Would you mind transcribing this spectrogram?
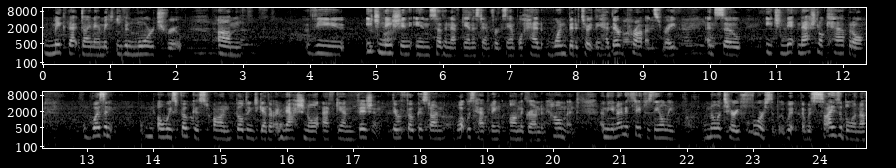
make that dynamic even more true. Um, the each nation in southern Afghanistan, for example, had one bit of territory. They had their province, right? And so each na- national capital wasn't always focused on building together a national Afghan vision. They were focused on what was happening on the ground in Helmand. And the United States was the only military force that, was sizable enough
